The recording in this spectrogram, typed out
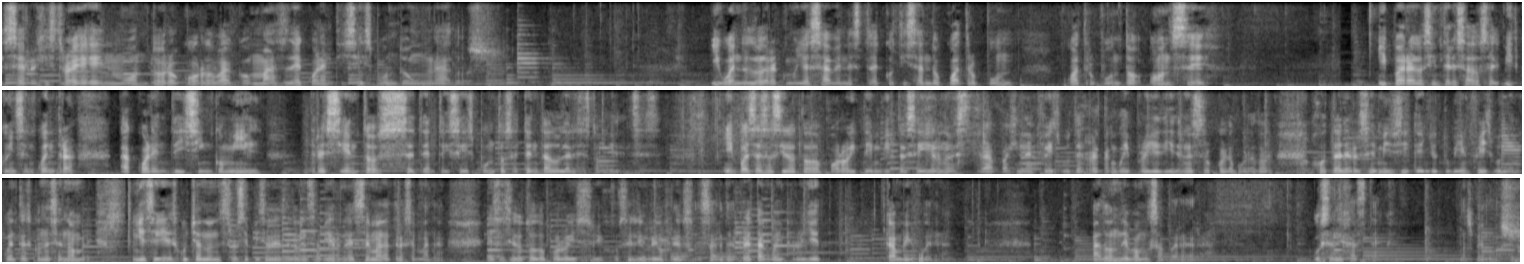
se registró en Montoro, Córdoba con más de 46.1 grados. Y bueno, el dólar como ya saben está cotizando 4.11 y para los interesados el Bitcoin se encuentra a 45.376.70 dólares estadounidenses. Y pues eso ha sido todo por hoy. Te invito a seguir nuestra página en Facebook de Retangway Project y de nuestro colaborador JRC Music en YouTube y en Facebook lo encuentras con ese nombre. Y a seguir escuchando nuestros episodios de lunes a viernes, semana tras semana. Eso ha sido todo por hoy. Soy José Luis Río Frío César de Retangway Project. Cambio y fuera. ¿A dónde vamos a parar? usen el hashtag. Nos vemos.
